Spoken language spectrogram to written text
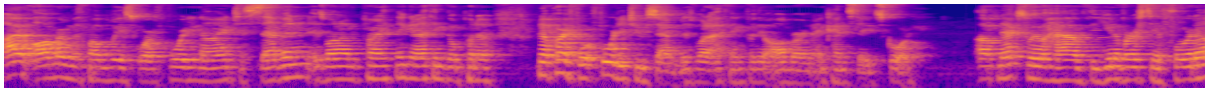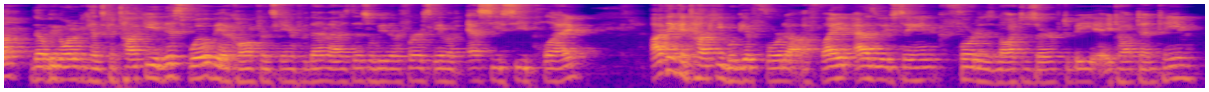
I have Auburn with probably a score of 49 to 7 is what I'm probably thinking. I think they'll put a no, probably 42 7 is what I think for the Auburn and Kent State score. Up next, we'll have the University of Florida. They'll be going up against Kentucky. This will be a conference game for them, as this will be their first game of SEC play. I think Kentucky will give Florida a fight. As we've seen, Florida does not deserve to be a top 10 team.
